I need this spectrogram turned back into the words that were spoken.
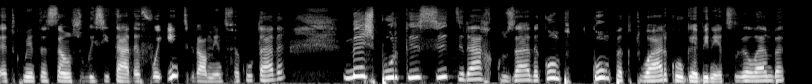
a documentação solicitada foi integralmente facultada, mas porque se terá recusado a comp- compactuar com o gabinete de Galamba,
